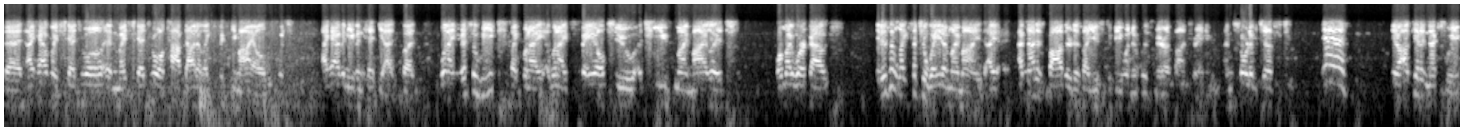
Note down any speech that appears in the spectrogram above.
That I have my schedule, and my schedule topped out at like 60 miles, which I haven't even hit yet. But when I miss a week, like when I when I fail to achieve my mileage or my workouts, it isn't like such a weight on my mind. I I'm not as bothered as I used to be when it was marathon training. I'm sort of just, yeah, you know, I'll get it next week.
